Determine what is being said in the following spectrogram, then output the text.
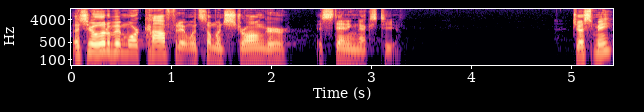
that you're a little bit more confident when someone stronger is standing next to you? Just me?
